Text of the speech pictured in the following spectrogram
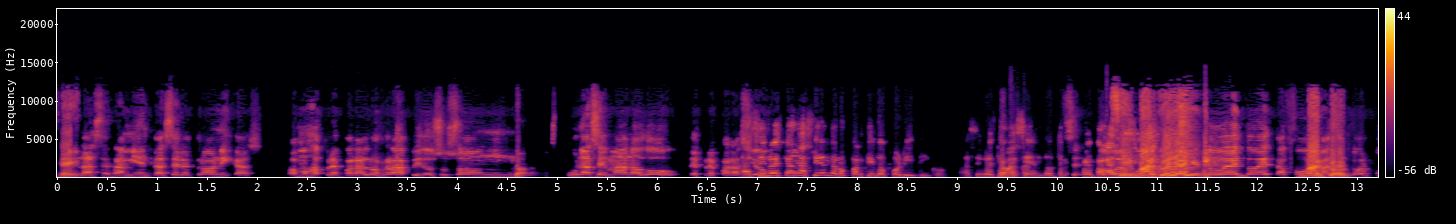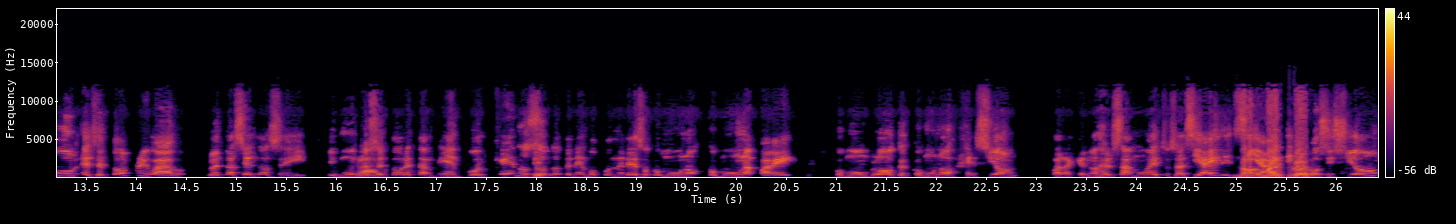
Sí. las herramientas electrónicas. Vamos a prepararlo rápido. Eso son No, una semana o dos de preparación. Así lo están haciendo los partidos políticos. Así lo están No, haciendo. Se- Preparando Sí, Marco, ya- esto de esta forma. Marco. El, sector, el sector privado lo está haciendo así y muchos Claro. sectores también. ¿Por qué nosotros tenemos que poner eso como, uno, como una pared, como un bloque, como una objeción para que no ejerzamos esto? O sea, si hay, No, si hay disposición,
